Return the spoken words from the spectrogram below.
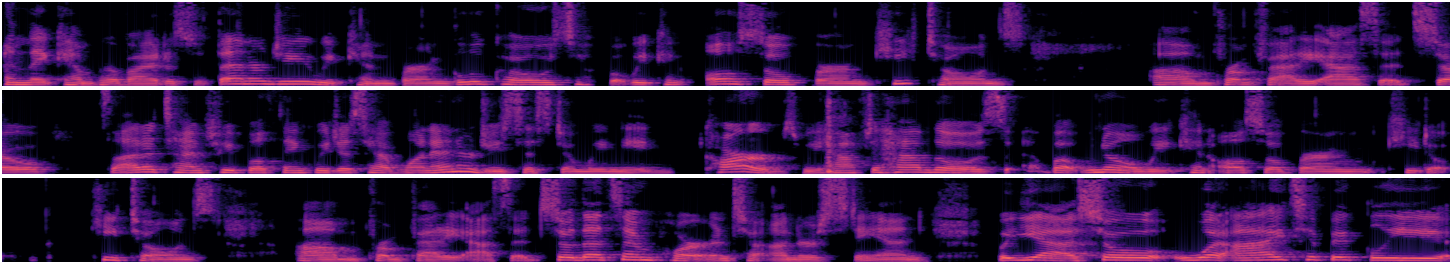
and they can provide us with energy. We can burn glucose, but we can also burn ketones um, from fatty acids. So a lot of times people think we just have one energy system. We need carbs. We have to have those. But no, we can also burn keto, ketones um, from fatty acids. So that's important to understand. But yeah, so what I typically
